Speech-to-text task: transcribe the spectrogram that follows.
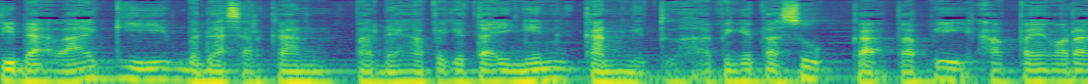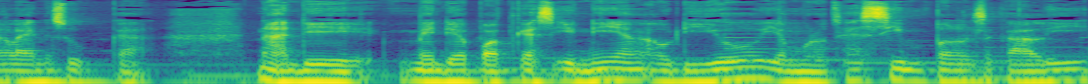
tidak lagi berdasarkan pada yang apa kita inginkan gitu, apa yang kita suka, tapi apa yang orang lain suka. Nah di media podcast ini yang audio yang menurut saya simple sekali,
